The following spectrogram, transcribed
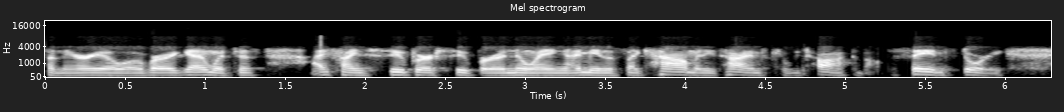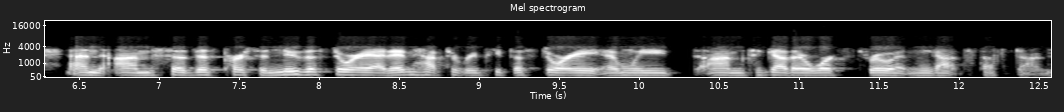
scenario over again, which is, I find super, super annoying. I mean, it's like, how many times can we talk about the same story? And um, so this person knew the story. I didn't have to repeat the story, and we um, together worked through it and got stuff done.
